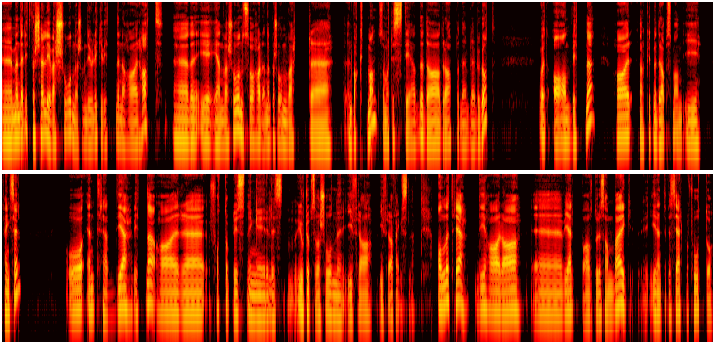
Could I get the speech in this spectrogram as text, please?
Eh, men det er litt forskjellige versjoner som de ulike vitnene har hatt. I en versjon så har denne personen vært en vaktmann som var til stede da drapene ble begått. Og et annet vitne har snakket med drapsmannen i fengsel. Og en tredje vitne har eh, fått opplysninger eller gjort observasjoner ifra, ifra fengselet. Alle tre de har da eh, ved hjelp av Tore Sandberg identifisert på foto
